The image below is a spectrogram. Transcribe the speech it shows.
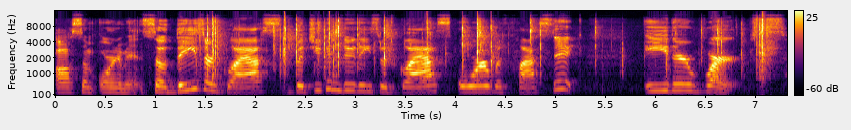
awesome ornaments. So these are glass, but you can do these with glass or with plastic. Either works.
